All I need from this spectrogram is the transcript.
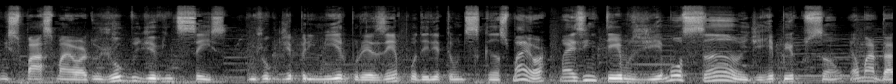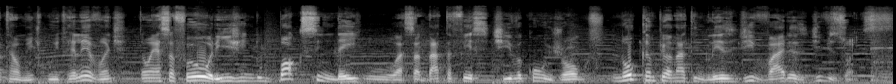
um espaço maior do jogo do dia 26 o jogo dia 1 por exemplo, poderia ter um descanso maior, mas em termos de emoção e de repercussão, é uma data realmente muito relevante. Então, essa foi a origem do Boxing Day, essa data festiva com jogos no campeonato inglês de várias divisões.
